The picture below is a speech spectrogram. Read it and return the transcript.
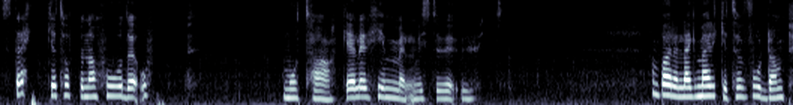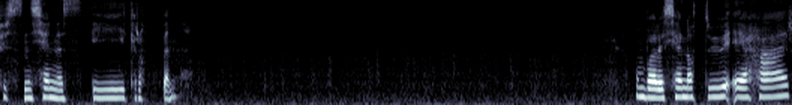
Strekke toppen av hodet opp mot taket eller himmelen hvis du er ute. Og bare legg merke til hvordan pusten kjennes i kroppen. Og bare kjenn at du er her.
